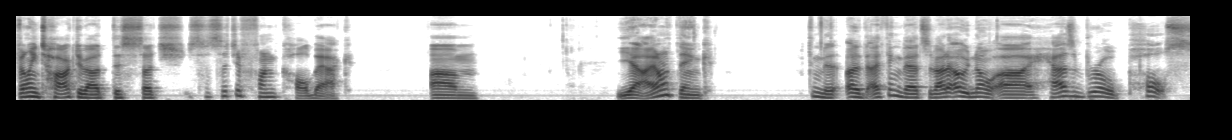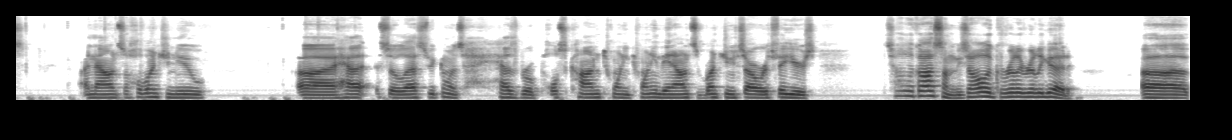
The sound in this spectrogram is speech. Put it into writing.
finally talked about this such such a fun callback. Um, yeah, I don't think. I think that uh, I think that's about it. Oh no, uh, Hasbro Pulse announced a whole bunch of new. Uh, ha- so last weekend was Hasbro PulseCon 2020. They announced a bunch of new Star Wars figures. These all look awesome. These all look really really good. Uh,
